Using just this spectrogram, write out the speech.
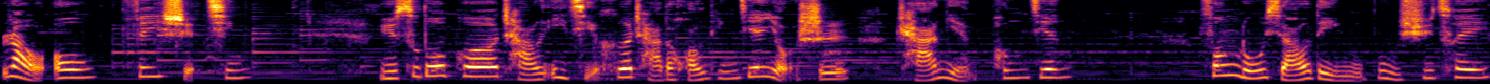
绕鸥飞雪清，与苏东坡常一起喝茶的黄庭坚有诗《茶碾烹煎》：风炉小鼎不须催，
